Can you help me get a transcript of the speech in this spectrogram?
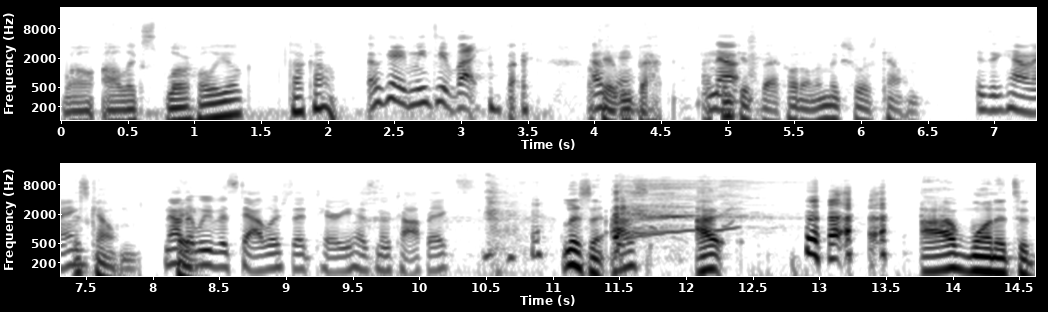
Well, I'll explore holyoke.com. Okay, me too. Bye. Okay, we back. I Now- think it's back. Hold on, let me make sure it's counting. Is it counting? It's counting. now Hey, that we've established that Terry has no topics. listen, I I wanted to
